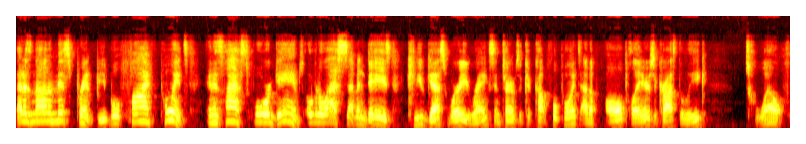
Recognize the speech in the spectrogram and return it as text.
That is not a misprint, people. Five points in his last four games over the last seven days. Can you guess where he ranks in terms of KKUPFL points out of all players across the league? 12th.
